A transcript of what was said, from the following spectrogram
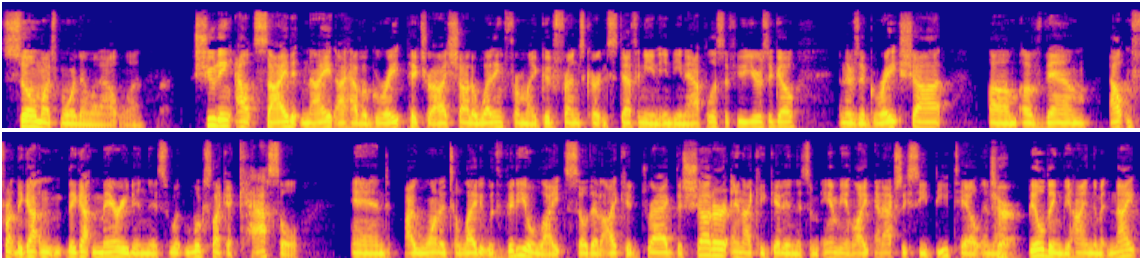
so much more than without one. Shooting outside at night, I have a great picture. I shot a wedding for my good friends Kurt and Stephanie in Indianapolis a few years ago, and there's a great shot um, of them out in front. They got they got married in this what looks like a castle, and I wanted to light it with video light so that I could drag the shutter and I could get into some ambient light and actually see detail in Sure. that building behind them at night.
